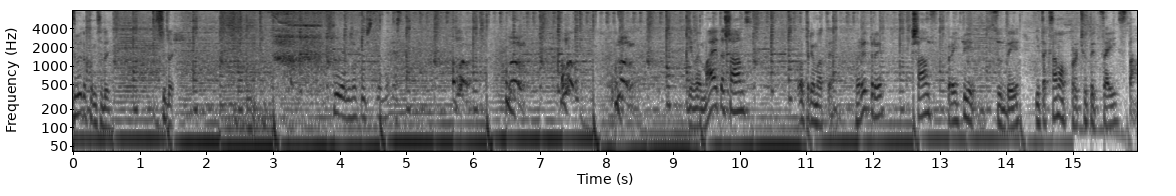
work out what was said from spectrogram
З видохом сюди. Сюди. І ви маєте шанс отримати ретрит, шанс прийти сюди і так само прочути цей стан.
